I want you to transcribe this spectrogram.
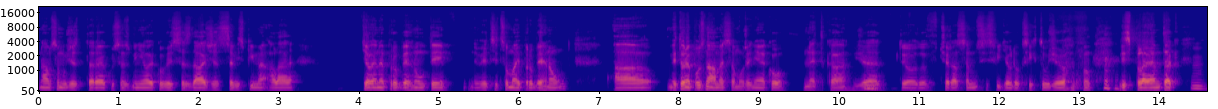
nám se může teda, jak už jsem zmínil, jako se zdá, že se vyspíme, ale těle neproběhnou ty věci, co mají proběhnout. A my to nepoznáme samozřejmě jako netka, že hmm. tyjo, včera jsem si svítil do ksichtu, že jo, jako displejem, tak hmm.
